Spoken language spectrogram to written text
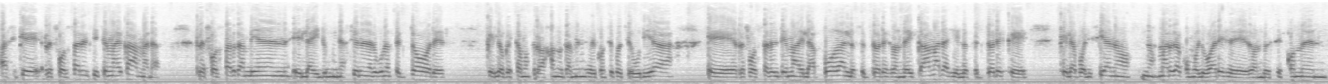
así que reforzar el sistema de cámaras, reforzar también eh, la iluminación en algunos sectores, que es lo que estamos trabajando también desde el Consejo de Seguridad, eh, reforzar el tema de la poda en los sectores donde hay cámaras y en los sectores que, que la policía nos, nos marca como lugares de donde se esconden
